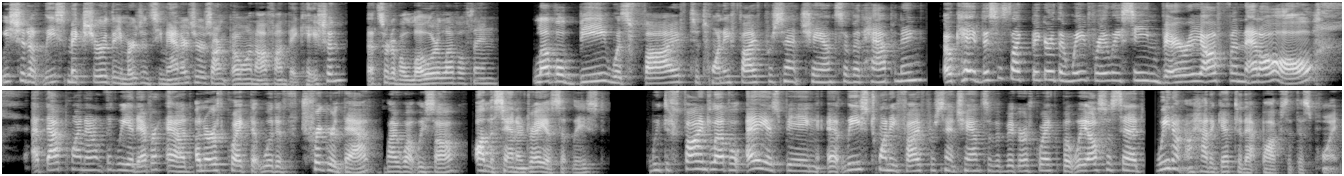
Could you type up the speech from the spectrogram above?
we should at least make sure the emergency managers aren't going off on vacation. That's sort of a lower level thing. Level B was 5 to 25% chance of it happening. Okay, this is like bigger than we've really seen very often at all. At that point, I don't think we had ever had an earthquake that would have triggered that by what we saw, on the San Andreas at least. We defined level A as being at least 25% chance of a big earthquake, but we also said we don't know how to get to that box at this point.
